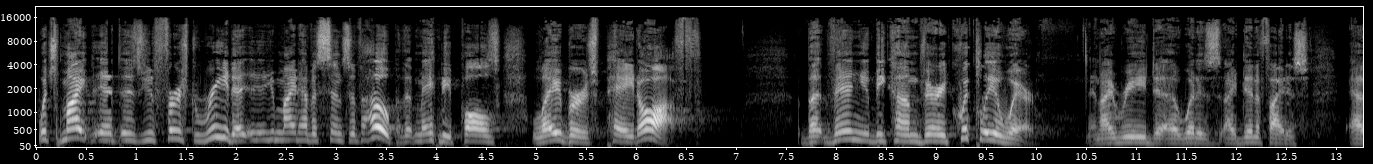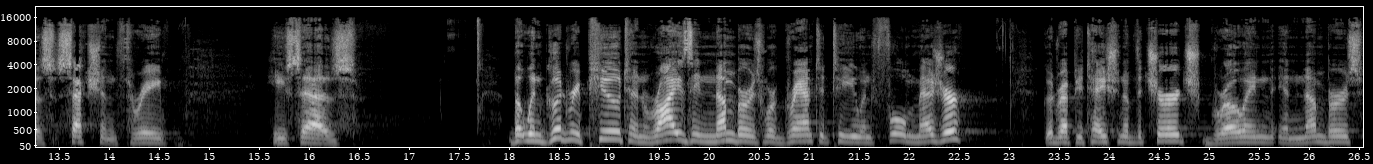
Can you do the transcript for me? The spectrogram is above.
which might, as you first read it, you might have a sense of hope that maybe Paul's labors paid off. But then you become very quickly aware, and I read uh, what is identified as as section 3, he says, But when good repute and rising numbers were granted to you in full measure, good reputation of the church, growing in numbers,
